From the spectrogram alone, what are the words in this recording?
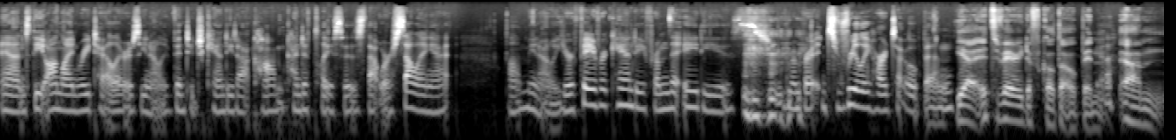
and the online retailers, you know, like vintagecandy.com kind of places that were selling it um, you know, your favorite candy from the 80s. Remember, it's really hard to open. Yeah, it's very difficult to open. Yeah. Um,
